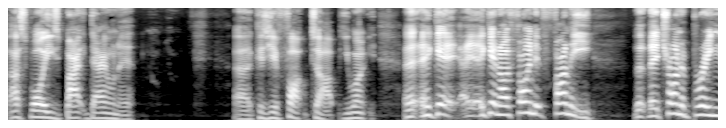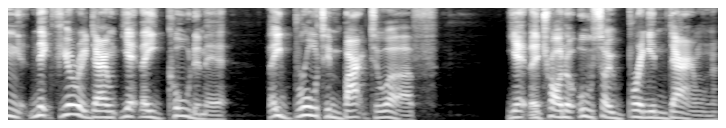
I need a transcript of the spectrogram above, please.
That's why he's back down here. Because uh, you fucked up. You won't. again, again, I find it funny that they're trying to bring Nick Fury down, yet they called him here. They brought him back to Earth, yet they're trying to also bring him down.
